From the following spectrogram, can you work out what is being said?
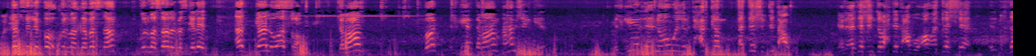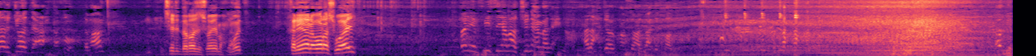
والكبسة اللي فوق كل ما كبستها كل ما صار البسكليت اثقل وأسرع. تمام؟ ال gear تمام؟ أهم شيء ال gear ال gear لأنه هو اللي بيتحكم قديش بتتعبوا قديش أنتوا راح تتعبوا أو قديش مقدار الجهد اللي راح تعطوه تمام؟ نشيل الدراجة شوي محمود. خلينا لورا شوي. طيب في سيارات شو نعمل إحنا؟ هلا حجاوبك على السؤال بعد الفاصل. okay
